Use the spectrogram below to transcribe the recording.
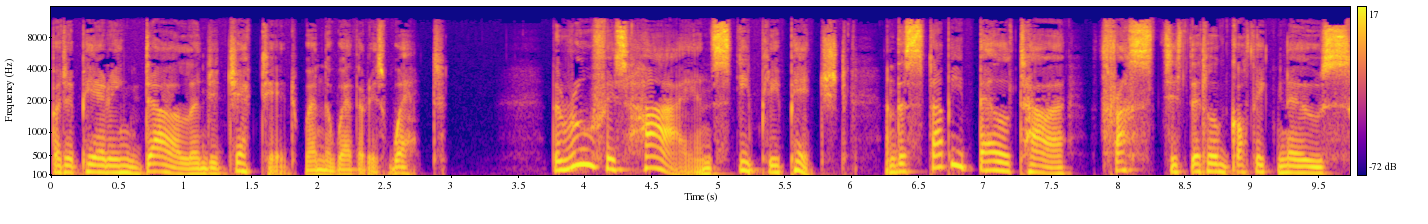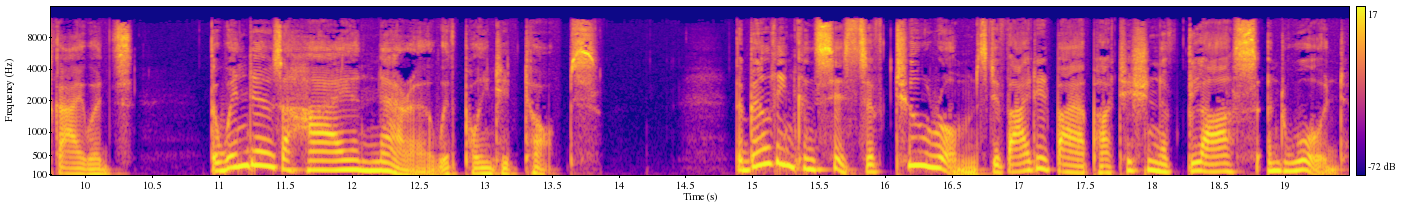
but appearing dull and dejected when the weather is wet. The roof is high and steeply pitched, and the stubby bell tower thrusts its little Gothic nose skywards. The windows are high and narrow with pointed tops. The building consists of two rooms divided by a partition of glass and wood.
